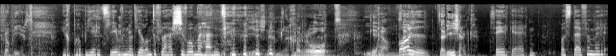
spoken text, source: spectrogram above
Probier's. Ich probiere jetzt lieber noch die anderen Flaschen, die wir haben. Die ist nämlich rot. Genau. Jawohl. Soll ich, soll ich einschenken? Sehr gern. Was dürfen wir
